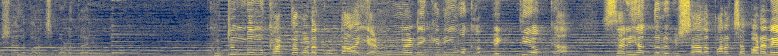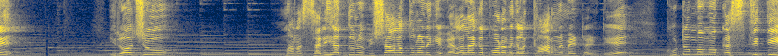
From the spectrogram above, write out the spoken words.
విశాలపరచబడతాయి. కుటుంబం కట్టబడకుండా ఎన్నటికి ఒక వ్యక్తి యొక్క సరిహద్దులు విశాలపరచబడనే ఈరోజు మన సరిహద్దులు విశాలతలోనికి వెళ్ళలేకపోవడానికి గల కారణం ఏంటంటే కుటుంబం యొక్క స్థితి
